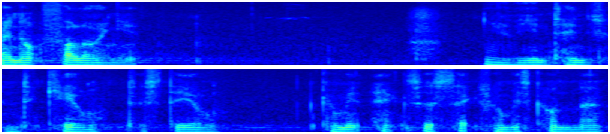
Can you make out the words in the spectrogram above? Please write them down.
by not following it. You know, the intention to kill, to steal, commit acts of sexual misconduct,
